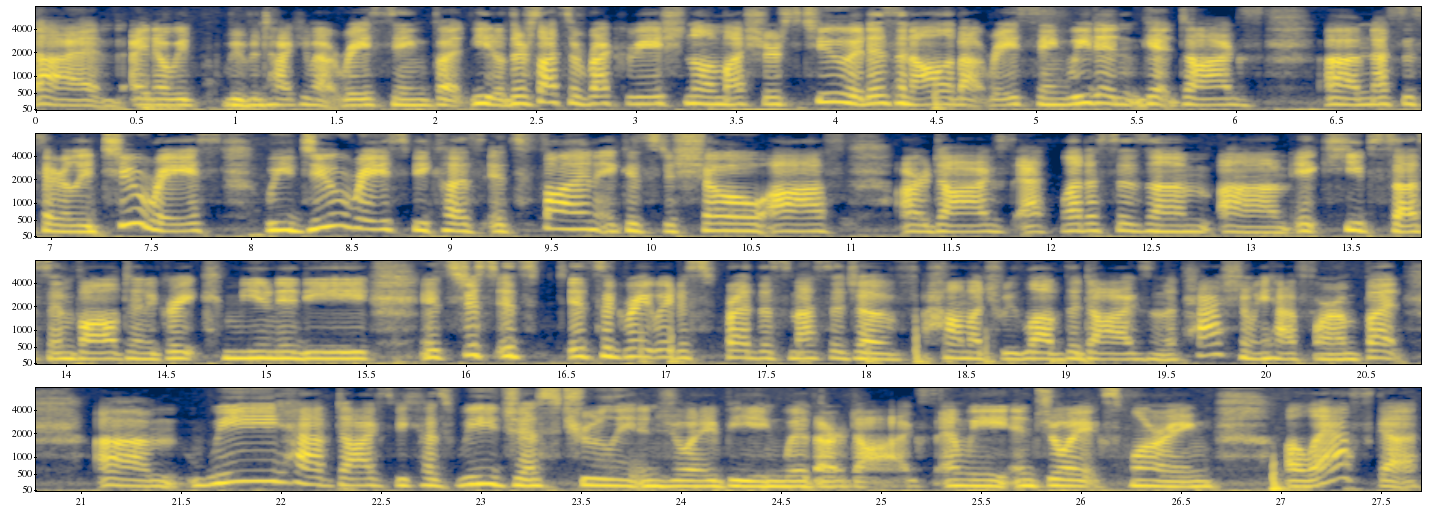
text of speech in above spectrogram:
uh, I know we, we've been talking about racing, but you know, there's lots of recreational mushers too. It isn't all about racing. We didn't get dogs um, necessarily to race. We do race because it's fun. It gets to show off our dogs' athleticism. Um, it keeps us involved in a great community. It's just it's it's a great way to spread this message of how much we love the dogs and the passion we have for them. But um, we have dogs because we just truly enjoy being with our dogs and we enjoy exploring Alaska.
